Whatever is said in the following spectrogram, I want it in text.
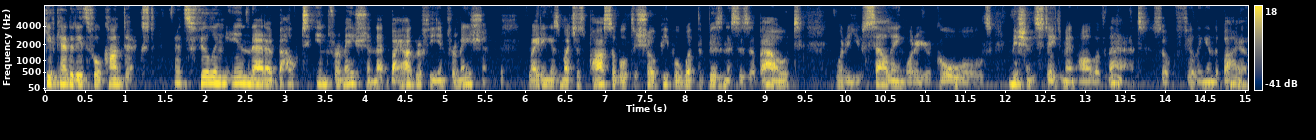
Give candidates full context. That's filling in that about information, that biography information. Writing as much as possible to show people what the business is about, what are you selling, what are your goals, mission statement, all of that. So filling in the bio.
